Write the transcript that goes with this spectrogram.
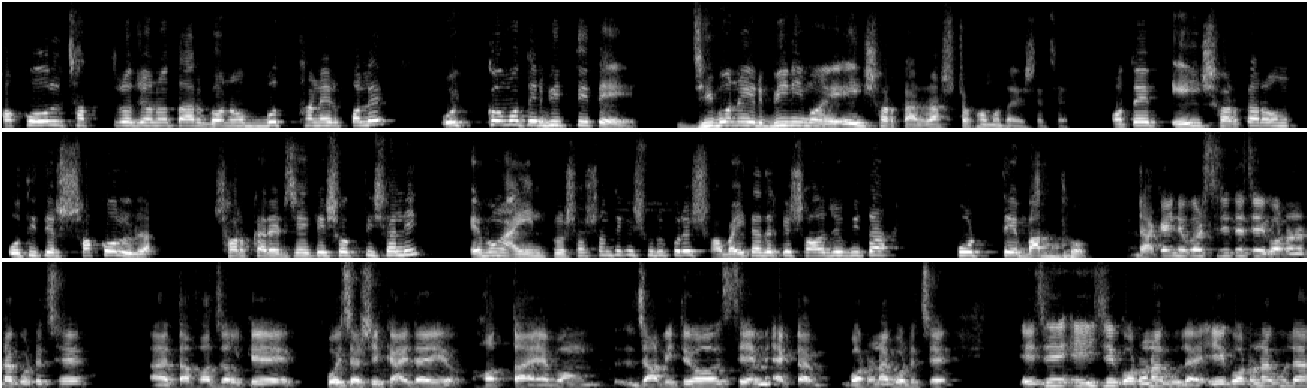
সকল ছাত্র জনতার গণ অভ্যুত্থানের ফলে ঐক্যমতের ভিত্তিতে জীবনের বিনিময়ে এই সরকার রাষ্ট্র ক্ষমতায় এসেছে। অতএব এই সরকার অতীতের সকল সরকারের চাইতে শক্তিশালী এবং আইন প্রশাসন থেকে শুরু করে সবাই তাদেরকে সহযোগিতা করতে বাধ্য। ঢাকা ইউনিভার্সিটিতে যে ঘটনাটা ঘটেছে আহ, তাফাজ্জলকে পৈশাসিক কায়দায় হত্যা এবং জাবিতেও সেম একটা ঘটনা ঘটেছে। এই যে এই যে ঘটনাগুলা এই ঘটনাগুলা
